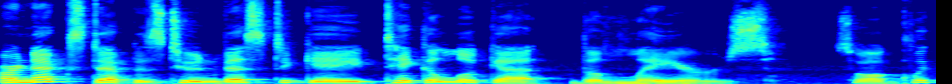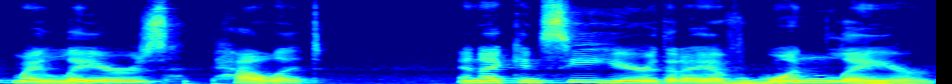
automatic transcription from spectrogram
Our next step is to investigate, take a look at the layers. So I'll click my layers palette and I can see here that I have one layer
